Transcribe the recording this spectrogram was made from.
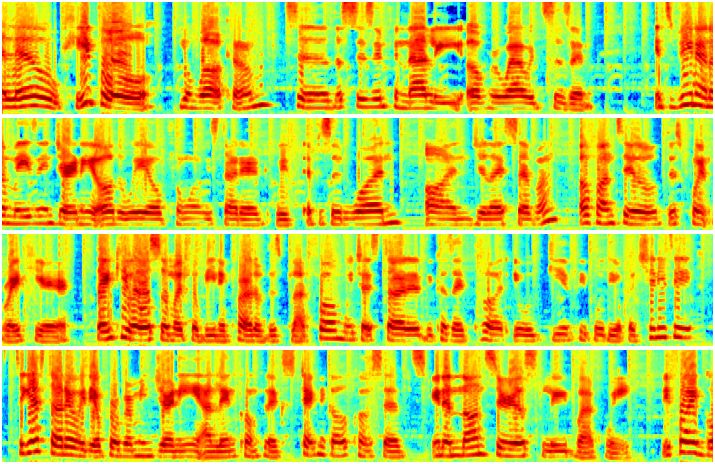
Hello, people! You're welcome to the season finale of Rewired with Susan. It's been an amazing journey all the way up from when we started with episode 1 on July 7th up until this point right here. Thank you all so much for being a part of this platform, which I started because I thought it would give people the opportunity to get started with your programming journey and learn complex technical concepts in a non serious, laid back way. Before I go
